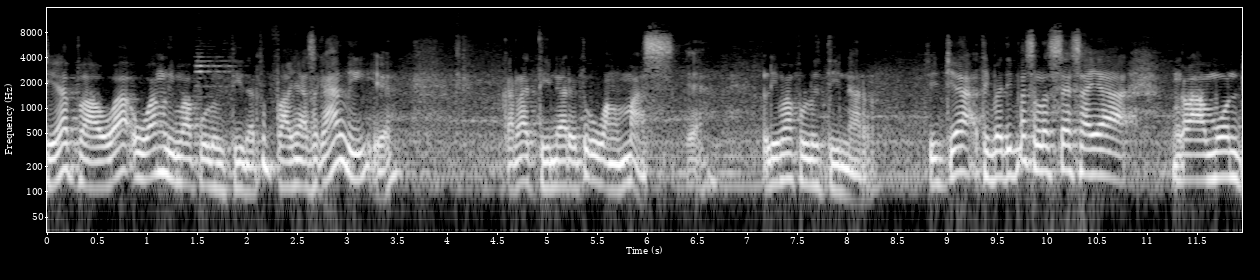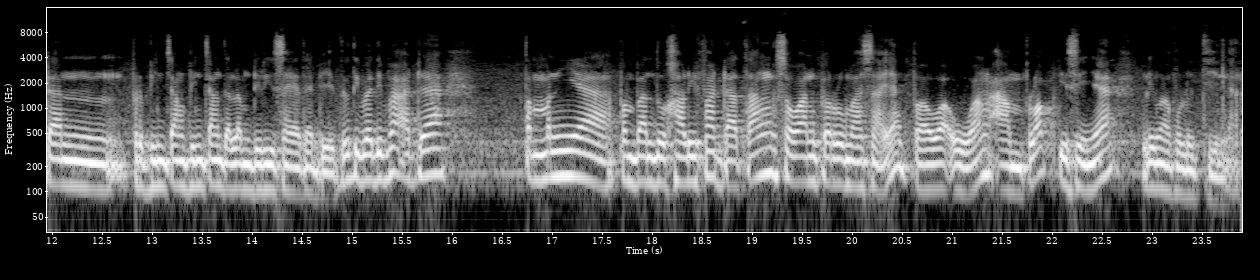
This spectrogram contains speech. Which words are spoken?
Dia bawa uang 50 dinar Itu banyak sekali ya. Karena dinar itu uang emas ya. 50 dinar. Sejak tiba-tiba selesai saya ngelamun dan berbincang-bincang dalam diri saya tadi itu Tiba-tiba ada temennya pembantu khalifah datang sowan ke rumah saya bawa uang amplop isinya 50 dinar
